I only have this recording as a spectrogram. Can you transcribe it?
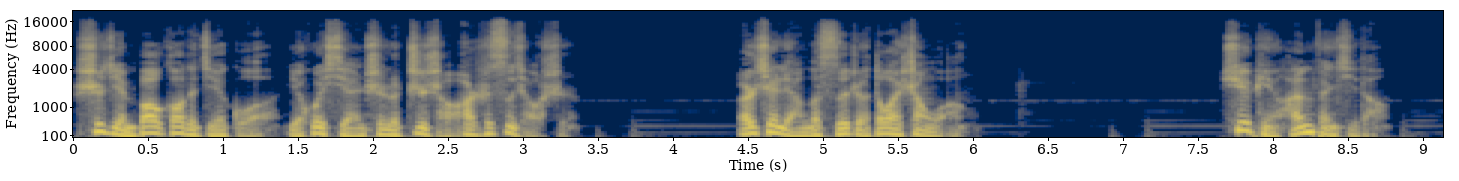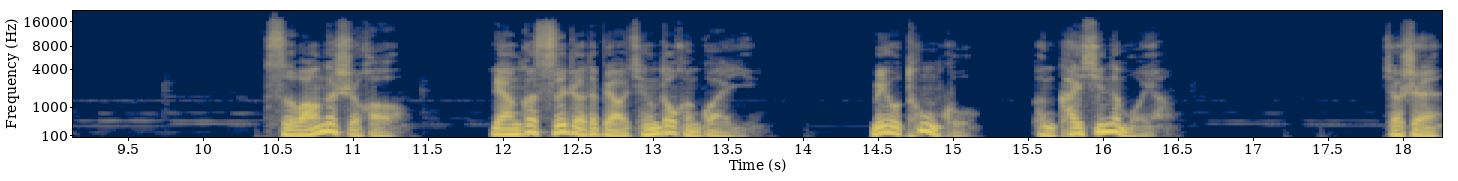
尸检报告的结果也会显示了至少二十四小时，而且两个死者都爱上网。薛品涵分析道：“死亡的时候，两个死者的表情都很怪异，没有痛苦，很开心的模样。”小沈，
